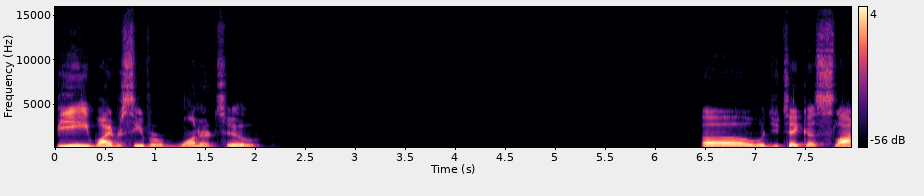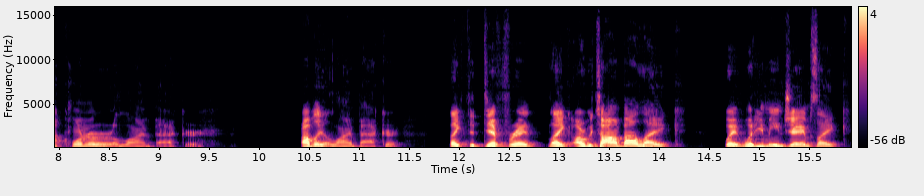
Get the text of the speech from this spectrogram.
be wide receiver one or two. Uh, would you take a slot corner or a linebacker? Probably a linebacker. Like the different, like, are we talking about like, wait, what do you mean, James? Like,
